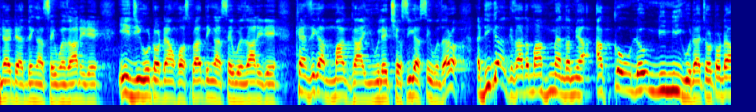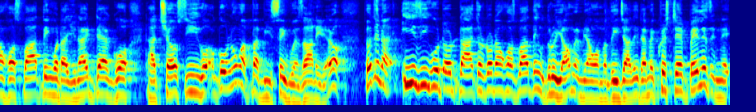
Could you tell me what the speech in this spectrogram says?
United အသင်းကစိတ်ဝင်စားနေတယ် EG ကို Tottenham Hotspur အသင်းကစိတ်ဝင်စားနေတယ်ခံစစ်က Mark Guy ကိုလည်း Chelsea ကစိတ်ဝင်စားတော့အဓိကကစားသမားမှန်သမျှအကုန်လုံးနီးနီးကိုဒါကျွန်တော် Tottenham Hotspur အသင်းကိုဒါ United ကိုဒါ Chelsea ကိုအကုန်လုံးကပတ်ပြီးစိတ်ဝင်စားနေတယ်အဲ့တော့ ပြောချင်တာ easy ကိုတော့ဒါကျွန်တော် Tottenham Hotspur အသင်းကိုသူတို့ရောင်းမယ်မြောင်းမှာမသေးကြသေးဒါပေမဲ့ Crystal Palace အနေနဲ့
